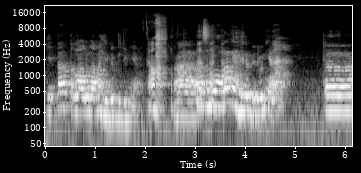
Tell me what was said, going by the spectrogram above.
kita terlalu lama hidup di dunia. Oh. Nah, karena semua orang yang hidup di dunia eh,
